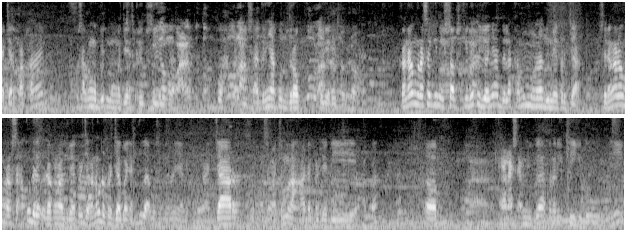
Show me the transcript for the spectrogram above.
ngajar part time. Terus aku ngebut mau ngejain skripsi juga. Wah nggak bisa. Akhirnya aku drop kuliah itu. Karena aku ngerasa gini, soft skill itu tujuannya adalah kamu mengenal dunia kerja. Sedangkan aku ngerasa aku udah, udah kenal dunia kerja karena udah kerja banyak juga aku sebenarnya gitu. Ngajar, macam-macam lah. Ada kerja di apa? eh, LSM juga peneliti gitu. Jadi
